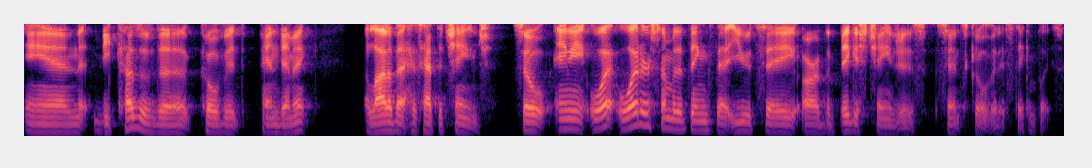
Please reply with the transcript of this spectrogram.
And because of the COVID pandemic, a lot of that has had to change. So, Amy, what, what are some of the things that you would say are the biggest changes since COVID has taken place?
